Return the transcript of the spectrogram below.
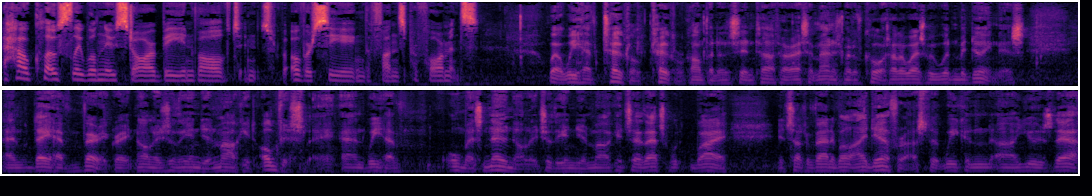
how closely will New Star be involved in sort of overseeing the fund's performance? Well, we have total, total confidence in Tata Asset Management, of course, otherwise we wouldn't be doing this. And they have very great knowledge of the Indian market, obviously, and we have almost no knowledge of the Indian market, so that's why it's such a valuable idea for us that we can uh, use their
